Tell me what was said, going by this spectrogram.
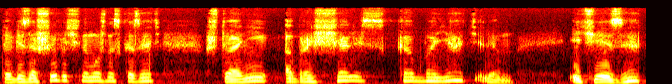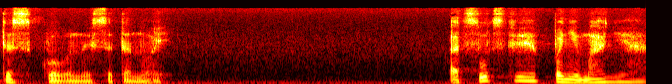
то безошибочно можно сказать, что они обращались к обаятелям и через это скованы сатаной. Отсутствие понимания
